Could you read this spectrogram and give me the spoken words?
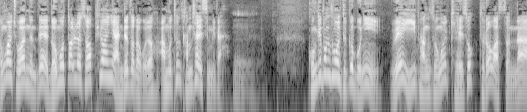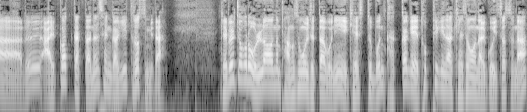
정말 좋았는데 너무 떨려서 표현이 안 되더라고요. 아무튼 감사했습니다. 공개 방송을 듣고 보니 왜 이 방송을 계속 들어왔었나를 알 것 같다는 생각이 들었습니다. 개별적으로 올라오는 방송을 듣다 보니 게스트분 각각의 토픽이나 개성은 알고 있었으나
